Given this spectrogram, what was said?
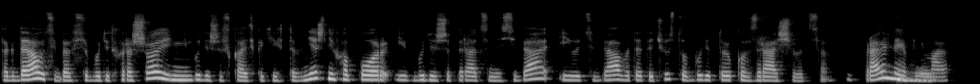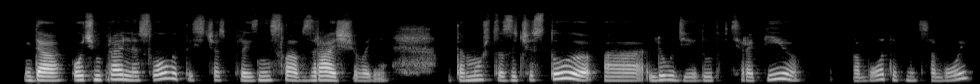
Тогда у тебя все будет хорошо, и не будешь искать каких-то внешних опор, и будешь опираться на себя, и у тебя вот это чувство будет только взращиваться. Правильно я Мгм. понимаю? Да, очень правильное слово ты сейчас произнесла- взращивание. Потому что зачастую, а, люди идут в терапию работать над собой.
